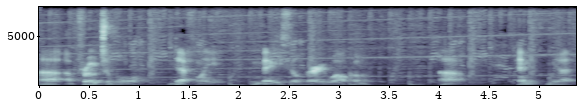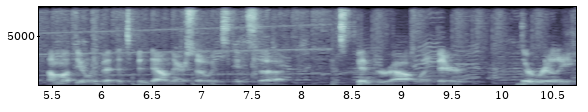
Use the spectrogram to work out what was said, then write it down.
uh, approachable. Definitely made me feel very welcome. And yeah, I'm not the only vet that's been down there, so it's it's uh, it's been throughout. Like they're they're really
